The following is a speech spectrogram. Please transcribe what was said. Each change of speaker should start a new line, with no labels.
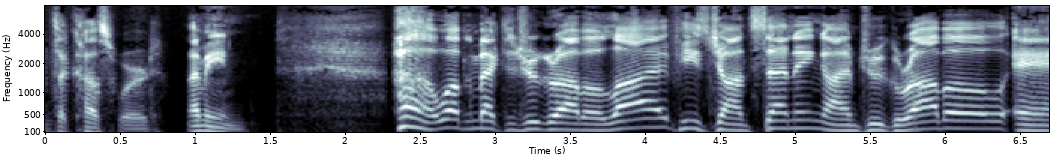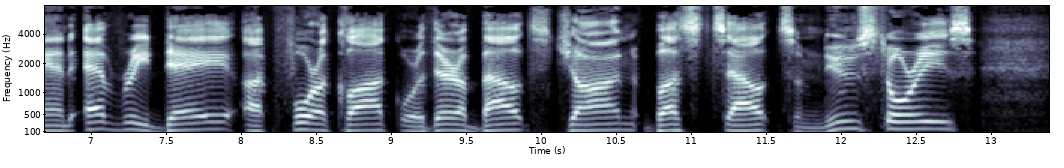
That's a cuss word. I mean, welcome back to Drew Garabo Live. He's John Senning. I'm Drew Garabo. And every day at 4 o'clock or thereabouts, John busts out some news stories.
